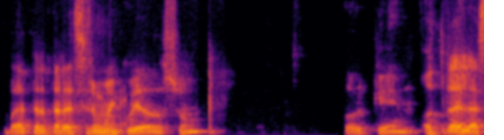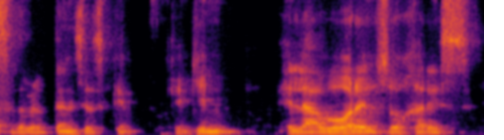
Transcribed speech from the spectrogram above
Voy a tratar de ser muy cuidadoso, porque otra de las advertencias que, que quien elabora el Zohar es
